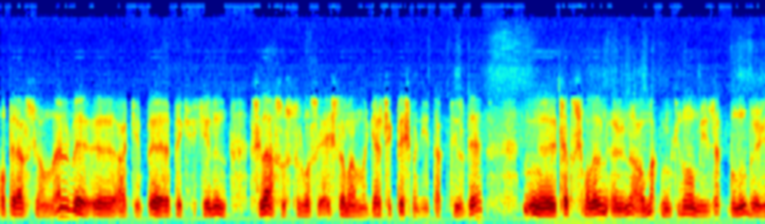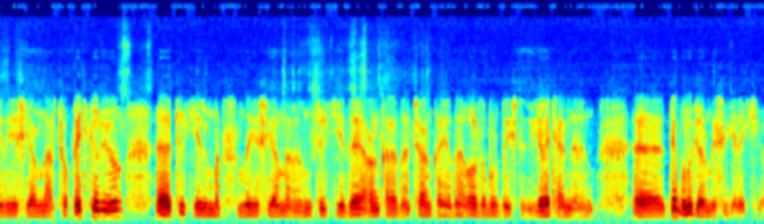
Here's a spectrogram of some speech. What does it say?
operasyonlar ve e, AKP PKK'nın silah susturması eş zamanlı gerçekleşmediği takdirde e, çatışmaların önünü almak mümkün olmayacak. Bunu bölgede yaşayanlar çok net görüyor e, Türkiye'nin batısında yaşayanların, Türkiye'de, Ankara'da, Çankaya'da, orada burada işte yönetenlerin e, de bunu görmesi gerekiyor.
